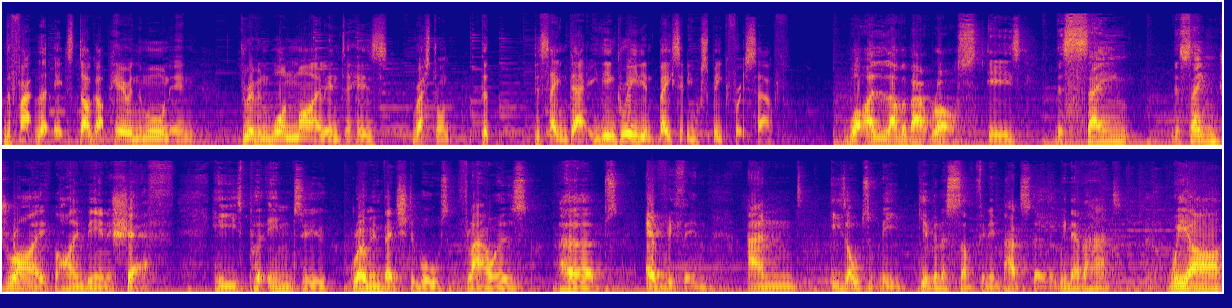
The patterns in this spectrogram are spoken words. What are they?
the fact that it's dug up here in the morning, driven one mile into his restaurant the, the same day, the ingredient basically will speak for itself. what I love about Ross is the same the same drive behind being a chef he's put into growing vegetables, flowers, herbs, everything, and he's ultimately given us something in Padstow that we never had. We are,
